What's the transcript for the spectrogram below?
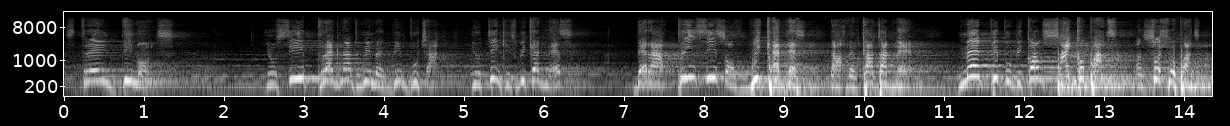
strange demons. You see pregnant women being butchered. You think it's wickedness? There are princes of wickedness that have encountered men, made people become psychopaths and sociopaths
